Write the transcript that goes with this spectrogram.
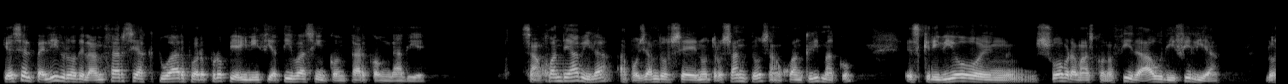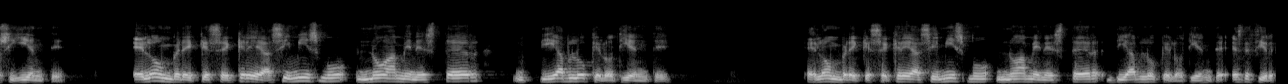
que es el peligro de lanzarse a actuar por propia iniciativa sin contar con nadie. San Juan de Ávila, apoyándose en otro santo, San Juan Clímaco, escribió en su obra más conocida, Audifilia, lo siguiente, el hombre que se cree a sí mismo no ha menester diablo que lo tiente el hombre que se cree a sí mismo no ha menester diablo que lo tiente. Es decir,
